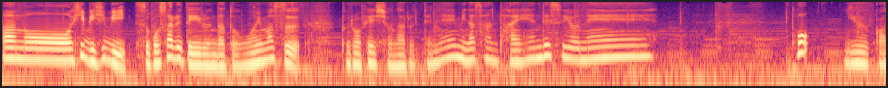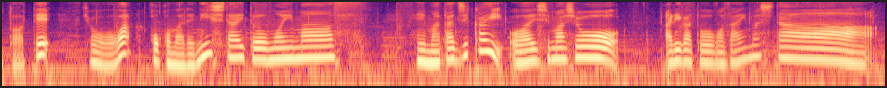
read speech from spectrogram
あのー、日々日々過ごされているんだと思います。プロフェッショナルってね皆さん大変ですよね。ということで今日はここまでにしたいと思います。えまた次回お会いしましょう。ありがとうございました。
